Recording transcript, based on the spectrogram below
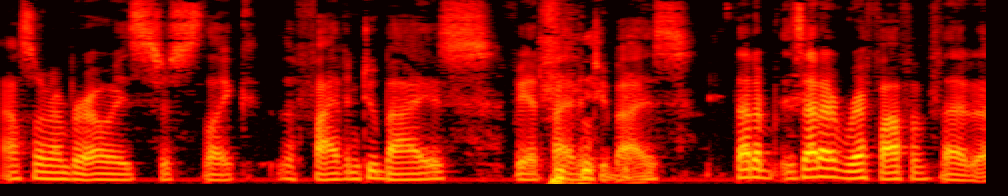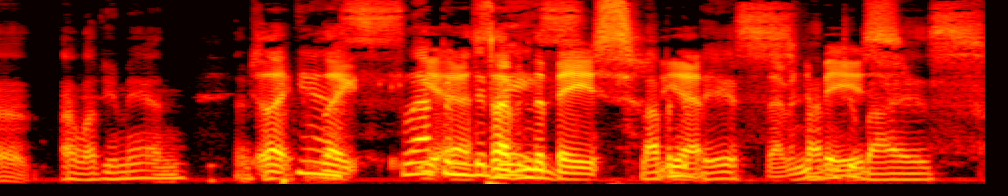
I also remember always just like the five and two buys. If we had five and two buys. Is that a is that a riff off of that uh, "I Love You, Man"? There's Like Yeah, like slapping yeah, the slapping the bass. bass. Slapping yeah. the bass. slapping the and two bass.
